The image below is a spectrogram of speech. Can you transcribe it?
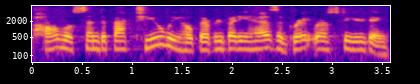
Paul, we'll send it back to you. We hope everybody has a great rest of your day.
